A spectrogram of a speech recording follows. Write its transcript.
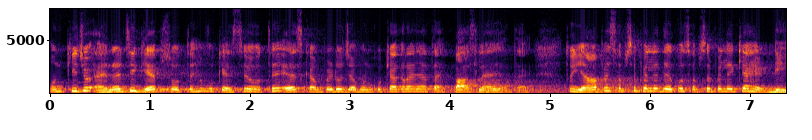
उनकी जो एनर्जी गैप्स होते हैं, वो कैसे होते हैं? एज़ कंपेयर टू जब उनको क्या कराया जाता है? पास लाया जाता है। तो यहाँ पे सबसे पहले देखो, सबसे पहले क्या है? डी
